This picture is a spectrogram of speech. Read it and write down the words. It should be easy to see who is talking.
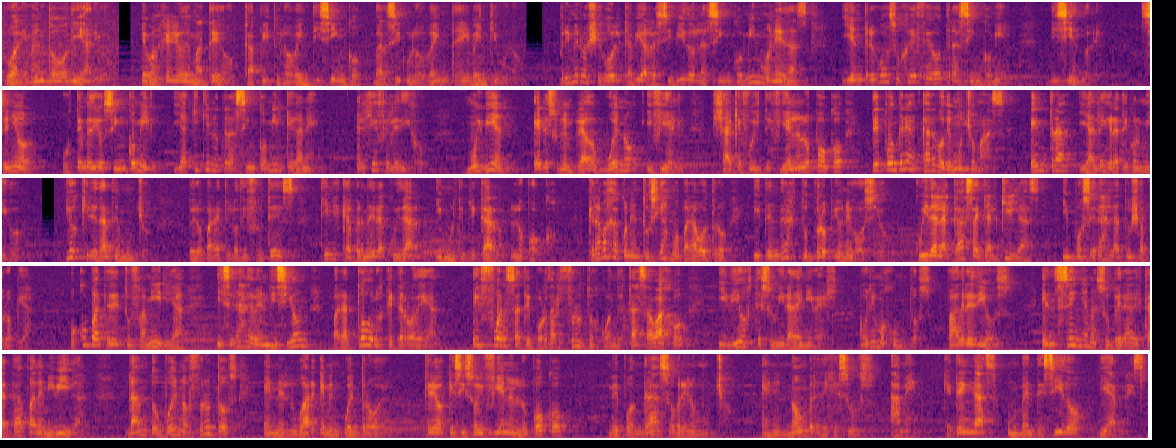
Speaker 1: tu alimento diario. Evangelio de Mateo, capítulo 25, versículos 20 y 21. Primero llegó el que había recibido las cinco mil monedas y entregó a su jefe otras cinco mil, diciéndole, Señor, usted me dio cinco mil y aquí tiene otras cinco mil que gané. El jefe le dijo, Muy bien, eres un empleado bueno y fiel. Ya que fuiste fiel en lo poco, te pondré a cargo de mucho más. Entra y alégrate conmigo. Dios quiere darte mucho, pero para que lo disfrutes tienes que aprender a cuidar y multiplicar lo poco. Trabaja con entusiasmo para otro y tendrás tu propio negocio. Cuida la casa que alquilas y poseerás la tuya propia. Ocúpate de tu familia y serás de bendición para todos los que te rodean. Esfuérzate por dar frutos cuando estás abajo y Dios te subirá de nivel. Oremos juntos. Padre Dios, enséñame a superar esta etapa de mi vida, dando buenos frutos en el lugar que me encuentro hoy. Creo que si soy fiel en lo poco, me pondrás sobre lo mucho. En el nombre de Jesús, amén. Que tengas un bendecido viernes.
